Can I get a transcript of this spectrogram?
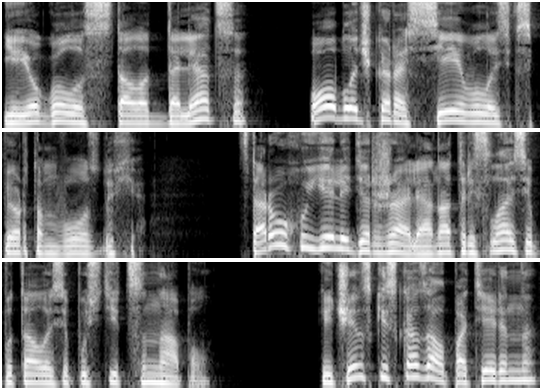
Ее голос стал отдаляться, облачко рассеивалось в спертом воздухе. Старуху еле держали, она тряслась и пыталась опуститься на пол. Кичинский сказал потерянно,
